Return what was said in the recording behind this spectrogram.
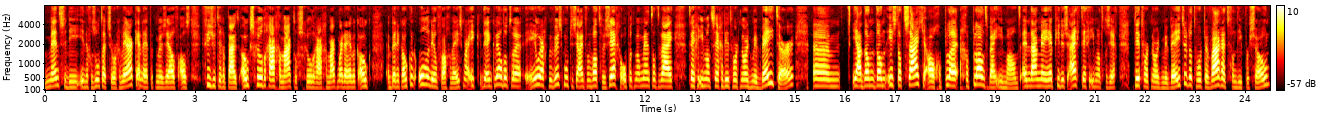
mensen die in de gezondheidszorg werken, en daar heb ik mezelf als fysiotherapeut ook schuldig aan gemaakt, of schuldig aan gemaakt, maar daar heb ik ook, ben ik ook een onderdeel van geweest. Maar ik denk wel dat we heel erg bewust moeten zijn van wat we zeggen. Op het moment dat wij tegen iemand zeggen: Dit wordt nooit meer beter. Um, ja, dan, dan is dat zaadje al gepla geplant bij iemand. En daarmee heb je dus eigenlijk tegen iemand gezegd: Dit wordt nooit meer beter. Dat wordt de waarheid van die persoon.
